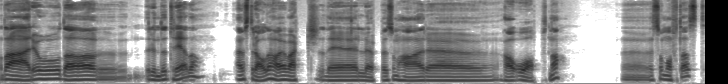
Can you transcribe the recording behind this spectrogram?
Og da er jo da eh, runde tre, da. Australia har jo vært det løpet som har, uh, har åpna eh, som oftest.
